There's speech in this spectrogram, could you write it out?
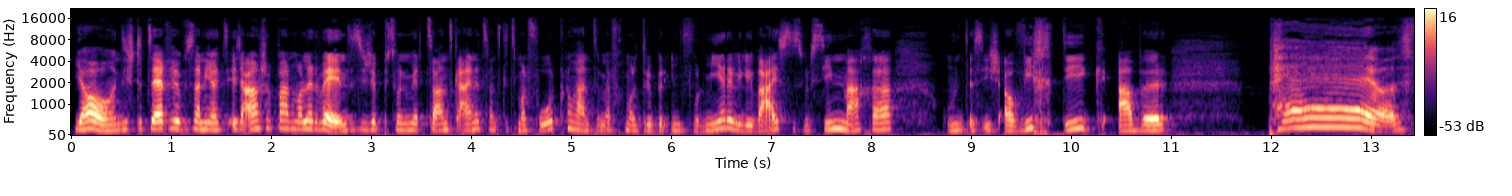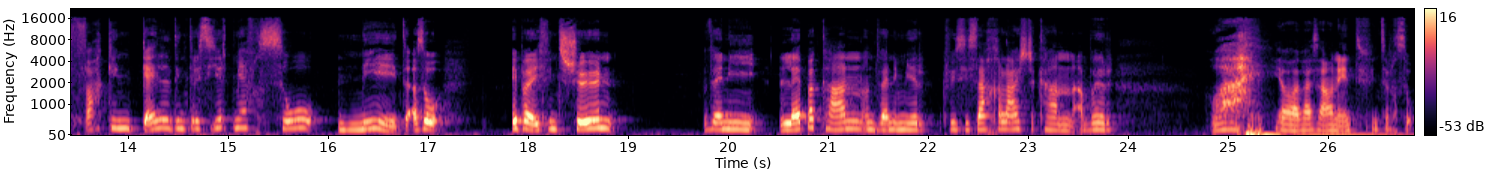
ja, und es ist tatsächlich, das habe ich jetzt auch schon ein paar Mal erwähnt, das ist etwas, was ich mir 2021 jetzt mal vorgenommen habe, um einfach mal darüber zu informieren, weil ich weiß, das wird Sinn machen und es ist auch wichtig, aber Päh, fucking Geld interessiert mich einfach so nicht. Also, eben, ich finde es schön, wenn ich leben kann und wenn ich mir gewisse Sachen leisten kann, aber wow, ja, ich weiß auch nicht. Ich finde es einfach so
